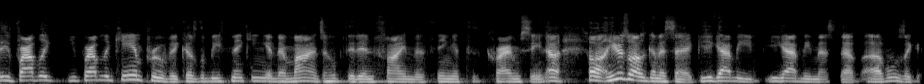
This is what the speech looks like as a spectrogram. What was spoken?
they probably you probably can prove it because they'll be thinking in their minds. I hope they didn't find the thing at the crime scene. Uh, oh, here's what I was gonna say because you got me you got me messed up. Uh, what was like?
